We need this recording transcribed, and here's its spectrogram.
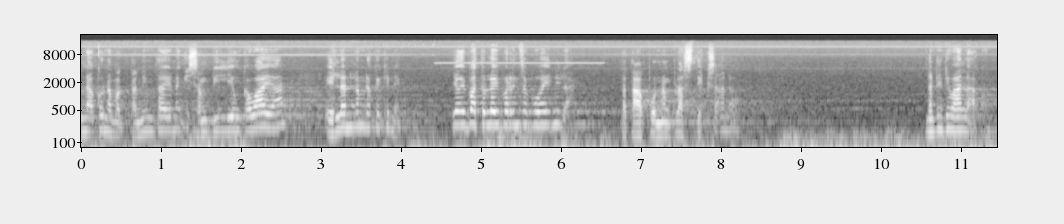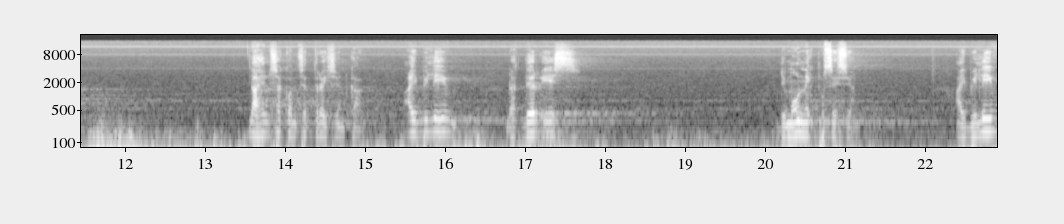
na ako na magtanim tayo ng isang bilyong kawayan, ilan lang nakikinig. Yung iba tuloy pa rin sa buhay nila. Tatapon ng plastic sa ano. Naniniwala ako. Dahil sa concentration camp, I believe that there is demonic possession. I believe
